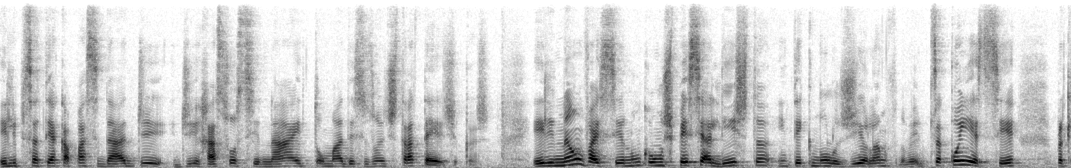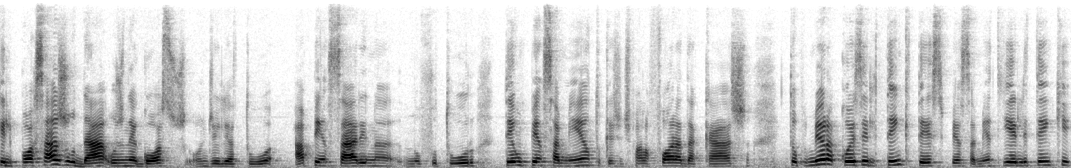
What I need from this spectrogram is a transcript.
ele precisa ter a capacidade de, de, raciocinar e tomar decisões estratégicas. Ele não vai ser nunca um especialista em tecnologia lá no fundo. Ele precisa conhecer para que ele possa ajudar os negócios onde ele atua a pensarem na, no futuro, ter um pensamento que a gente fala fora da caixa. Então, primeira coisa, ele tem que ter esse pensamento e ele tem que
